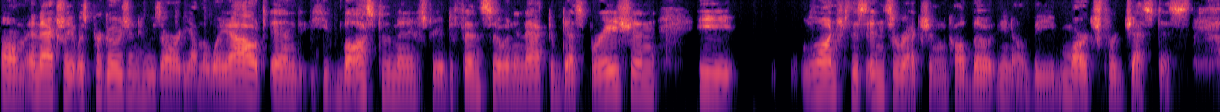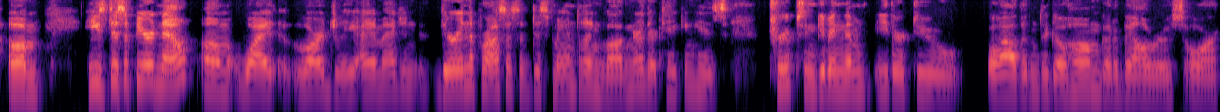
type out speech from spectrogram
Um, and actually, it was Prigozhin who was already on the way out, and he lost to the Ministry of Defense. So, in an act of desperation, he launched this insurrection called the, you know, the March for Justice. Um, he's disappeared now. Um, why? Largely, I imagine they're in the process of dismantling Wagner. They're taking his troops and giving them either to allow them to go home, go to Belarus, or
